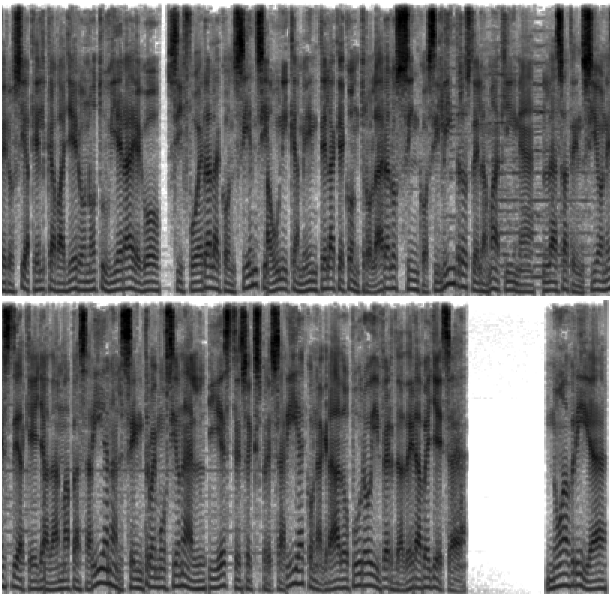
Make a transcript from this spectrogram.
Pero si aquel caballero no tuviera ego, si fuera la conciencia únicamente la que controlara los cinco cilindros de la máquina, las atenciones de aquella dama pasarían al centro emocional y éste se expresaría con agrado puro y verdadera belleza. No habría,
